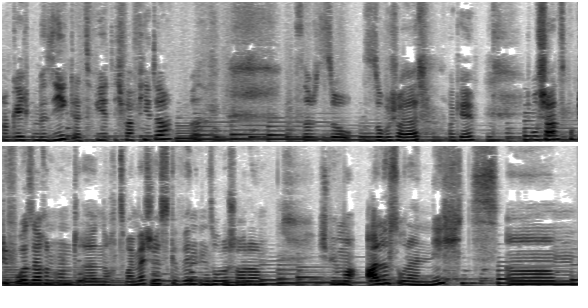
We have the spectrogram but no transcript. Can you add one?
Okay, ich bin besiegt als viert. Ich war Vierter. So, so, so bescheuert. Okay. Schadenspunkte verursachen und äh, noch zwei Matches gewinnen in Solo Showdown. Ich spiele mal alles oder nichts. Ähm,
